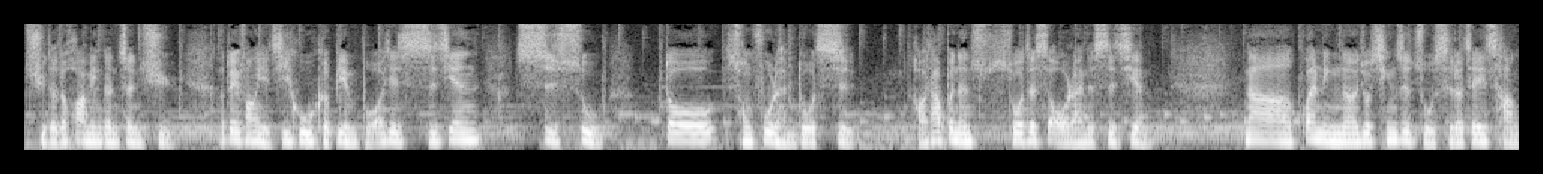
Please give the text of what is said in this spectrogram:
取得的画面跟证据，那对方也几乎无可辩驳，而且时间次数都重复了很多次。好，他不能说这是偶然的事件。那冠霖呢，就亲自主持了这一场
